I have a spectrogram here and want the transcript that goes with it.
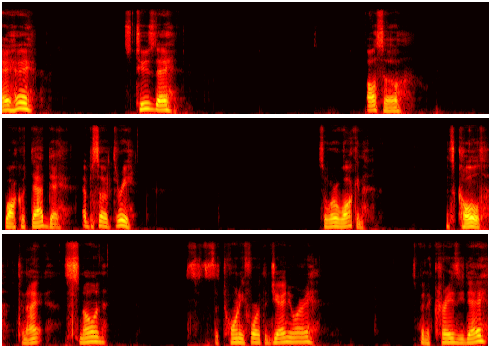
Hey, hey, it's Tuesday. Also, Walk with Dad Day, episode three. So we're walking. It's cold tonight. It's snowing. It's the 24th of January. It's been a crazy day.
